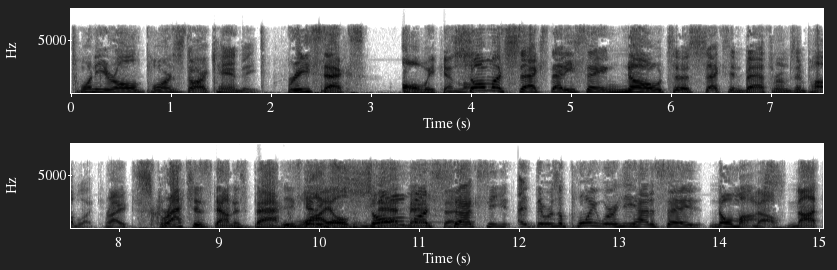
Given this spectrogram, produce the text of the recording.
twenty-year-old porn star Kandi. Free sex all weekend long. So much sex that he's saying no to sex in bathrooms in public. right. Scratches down his back. He's Wild getting so madman much sex. sex. He, uh, there was a point where he had to say no mas. No, not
